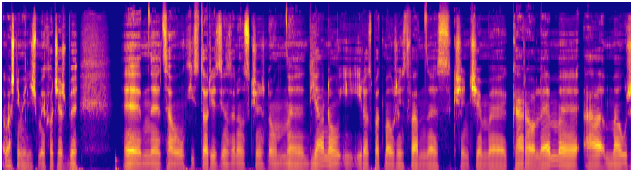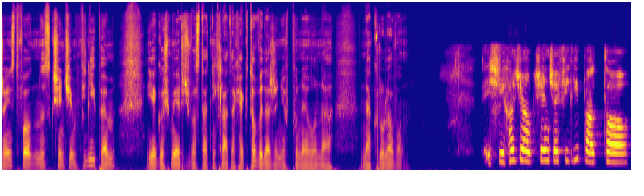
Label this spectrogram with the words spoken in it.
No właśnie, mieliśmy chociażby e, całą historię związaną z księżną Dianą i, i rozpad małżeństwa z księciem Karolem, a małżeństwo z księciem Filipem i jego śmierć w ostatnich latach. Jak to wydarzenie wpłynęło na, na królową? Jeśli chodzi o księcia Filipa, to,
